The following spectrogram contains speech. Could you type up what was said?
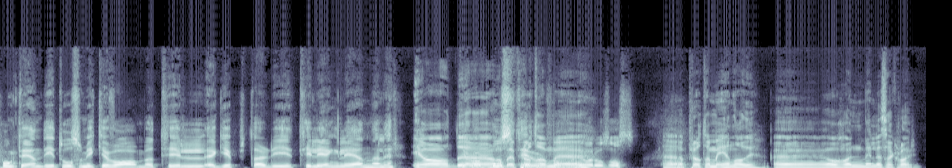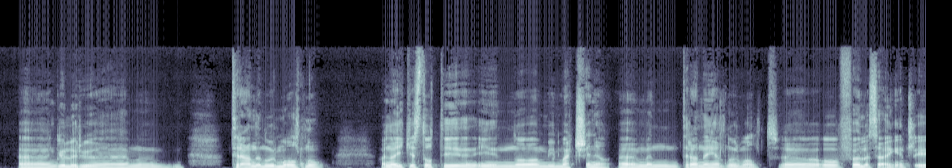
Punkt én, de to som ikke var med til Egypt, er de tilgjengelige igjen, eller? Ja, det, De var jeg positive med, hos oss. jeg pratet med en av de, eh, og han melder seg klar. Eh, Gullerud trener normalt nå. Han har ikke stått i, i noe mye match ennå, ja, men trener helt normalt eh, og føler seg egentlig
